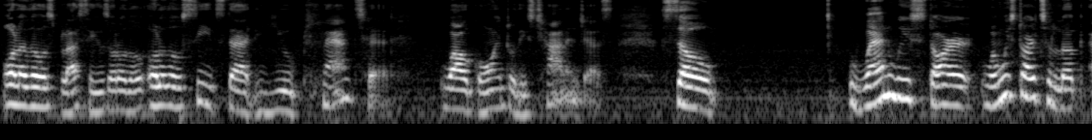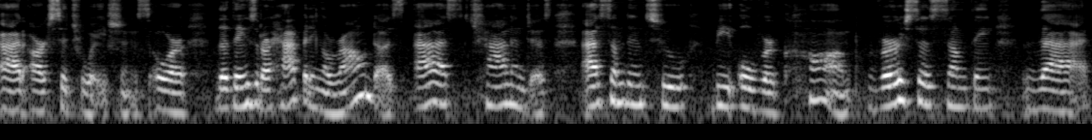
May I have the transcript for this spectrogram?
all of those blessings all of those, all of those seeds that you planted while going through these challenges. So when we start when we start to look at our situations or the things that are happening around us as challenges as something to be overcome versus something that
